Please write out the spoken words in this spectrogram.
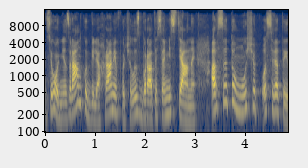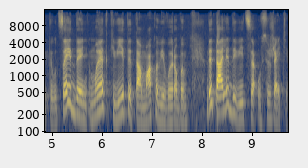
Сьогодні зранку біля храмів почали збиратися містяни. А все тому, щоб освятити у цей день мед, квіти та макові вироби. Деталі дивіться у сюжеті.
